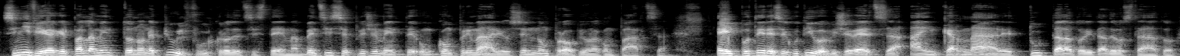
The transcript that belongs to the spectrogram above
significa che il Parlamento non è più il fulcro del sistema, bensì semplicemente un comprimario, se non proprio una comparsa. È il potere esecutivo, viceversa, a incarnare tutta l'autorità dello Stato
